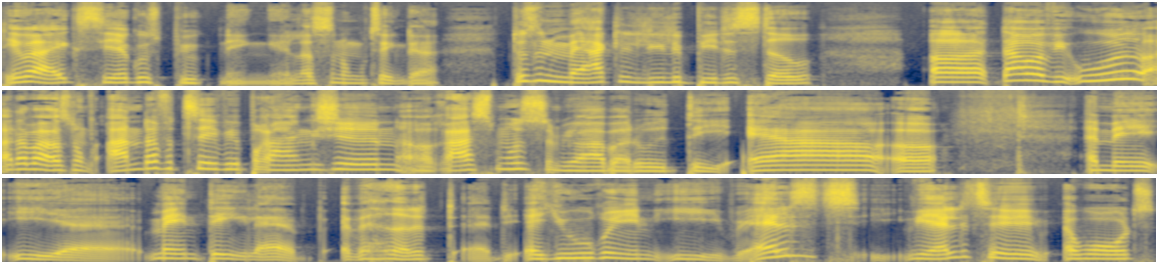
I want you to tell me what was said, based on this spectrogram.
Det var ikke cirkusbygningen eller sådan nogle ting der. Det var sådan en mærkeligt lille bitte sted. Og der var vi ude, og der var også nogle andre fra tv-branchen, og Rasmus, som jo arbejder ude i DR, og er med i uh, med en del af, hvad hedder det, af, af juryen i reality, reality Awards.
